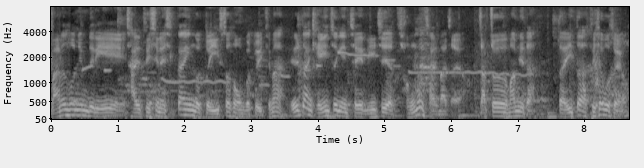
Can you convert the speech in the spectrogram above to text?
많은 손님들이 잘 드시는 식당인 것도 있어서 온 것도 있지만 일단 개인적인 제 니즈에 정말 잘 맞아요. 짭조름합니다. 자, 이따 드셔보세요.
